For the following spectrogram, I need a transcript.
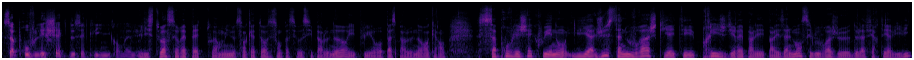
Ça prouve l'échec de cette ligne quand même. L'histoire se répète. En 1914, ils sont passés aussi par le nord et puis ils repassent par le nord en 40. Ça prouve l'échec, oui et non. Il y a juste un ouvrage qui a été pris, je dirais, par les, par les Allemands, c'est l'ouvrage de, de La Ferté à Villy.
